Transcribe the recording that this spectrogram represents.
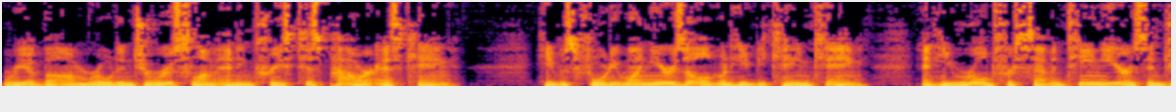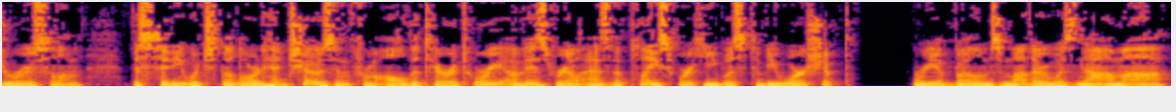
Rehoboam ruled in Jerusalem and increased his power as king. He was 41 years old when he became king, and he ruled for seventeen years in Jerusalem, the city which the Lord had chosen from all the territory of Israel as the place where he was to be worshipped. Rehoboam's mother was Naamah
